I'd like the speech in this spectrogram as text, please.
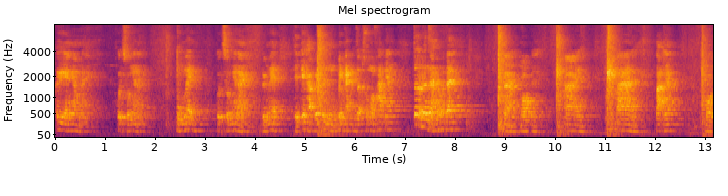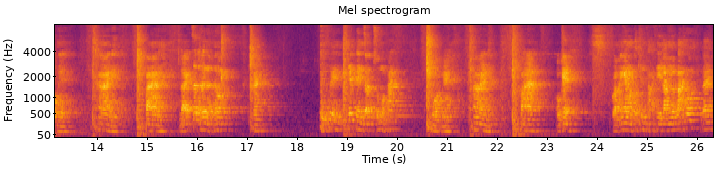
khi anh em này quỵ xuống như này búng lên quỵ xuống như này đứng lên thì kết hợp với chân bên cạnh dậm xuống một phát nhé rất là đơn giản thôi đây. Là một này hai này ba này lại nhá. Một này hai này ba. Này đấy, rất là đơn giản thôi. Này. Đúng lên nhấc lên rộng xuống một phát. Một này, hai này, ba. Ok. Còn anh em mà có chân phải thì làm ngược lại thôi. Đây,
